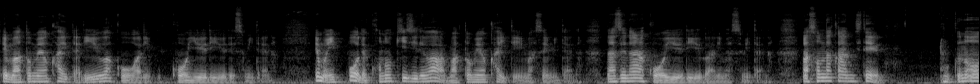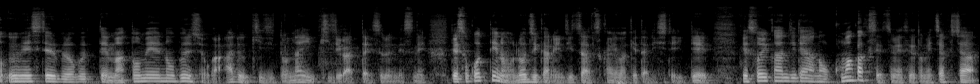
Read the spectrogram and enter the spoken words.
で、まとめを書いた理由はこうあり、こういう理由ですみたいな。でも一方でこの記事ではまとめを書いていませんみたいな。なぜならこういう理由がありますみたいな。まあそんな感じで、僕の運営しているブログってまとめの文章がある記事とない記事があったりするんですね。で、そこっていうのもロジカルに実は使い分けたりしていて、で、そういう感じであの、細かく説明するとめちゃくちゃ、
